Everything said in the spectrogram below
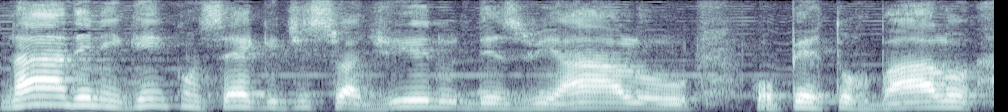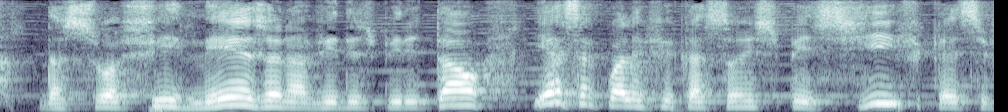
nada e ninguém consegue dissuadi-lo, desviá-lo ou perturbá-lo da sua firmeza na vida espiritual. E essa qualificação específica, esse,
